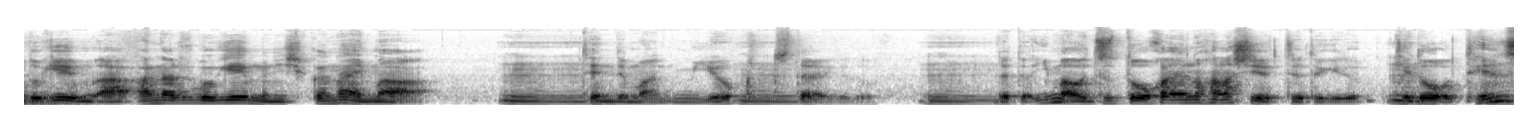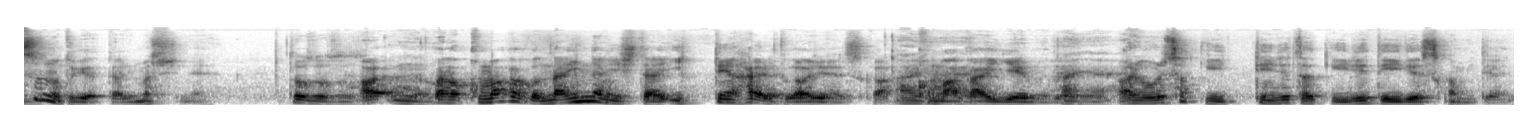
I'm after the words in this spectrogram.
ードゲームあアナログゲームにしかないまあ、点でまあ魅力って言ったらいいけど、だって今はずっとお金の話で言ってるけど、点数の時だってありますしね、そうそうそうあ,、あの細かく何々したら1点入るとかあるじゃないですか、細かいゲームで、あれ俺さっき1点入れたっけ入れていいですかみたいな、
